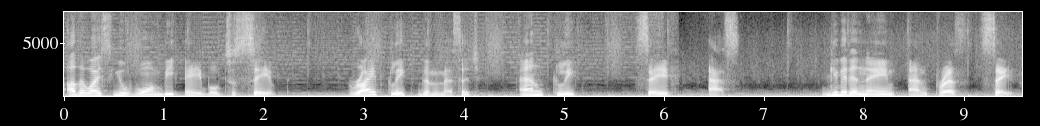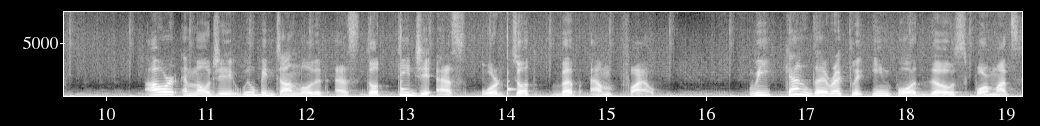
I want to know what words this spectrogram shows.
otherwise you won't be able to save. Right-click the message and click Save As. Give it a name and press Save. Our emoji will be downloaded as .tgs or .webm file we can't directly import those formats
